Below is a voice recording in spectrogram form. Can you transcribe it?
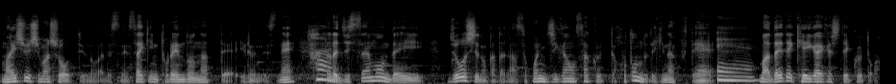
毎週しましょうっていうのがですね最近トレンドになっているんですね、はい、ただ実際問題上司の方がそこに時間を割くってほとんどできなくて、えー、まあ、大体形骸化していくと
